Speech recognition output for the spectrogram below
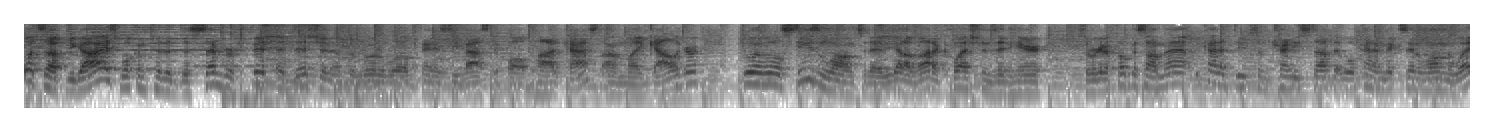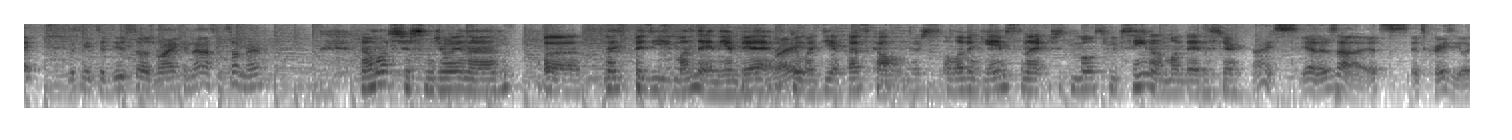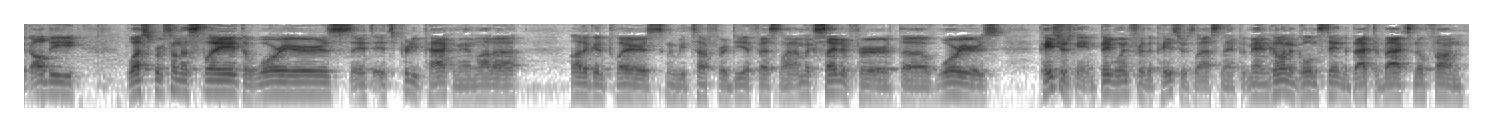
What's up, you guys? Welcome to the December 5th edition of the Roto World Fantasy Basketball Podcast. I'm Mike Gallagher, doing a little season long today. We got a lot of questions in here, so we're going to focus on that. We kind of do some trendy stuff that we'll kind of mix in along the way. With me to do so is Ryan Knaus. What's up, man? Not much, just enjoying a, a nice busy Monday in the NBA. Right. Doing my DFS column. There's 11 games tonight, which is the most we've seen on Monday this year. Nice. Yeah, there's uh it's it's crazy. Like all the Westbrook's on the slate, the Warriors. It, it's pretty packed, man. A lot of a lot of good players. It's going to be tough for DFS line. I'm excited for the Warriors Pacers game. Big win for the Pacers last night. But man, going to Golden State in the back to backs, no fun.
